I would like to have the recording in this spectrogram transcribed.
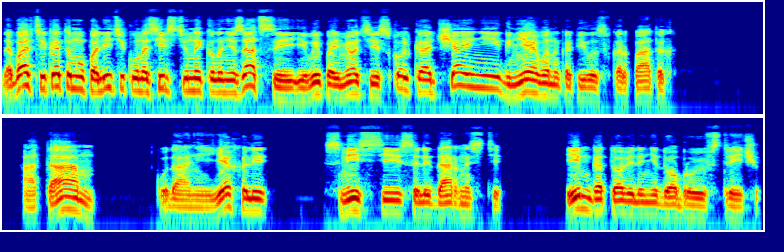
Добавьте к этому политику насильственной колонизации, и вы поймете, сколько отчаяния и гнева накопилось в Карпатах. А там, куда они ехали, с миссией солидарности, им готовили недобрую встречу.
